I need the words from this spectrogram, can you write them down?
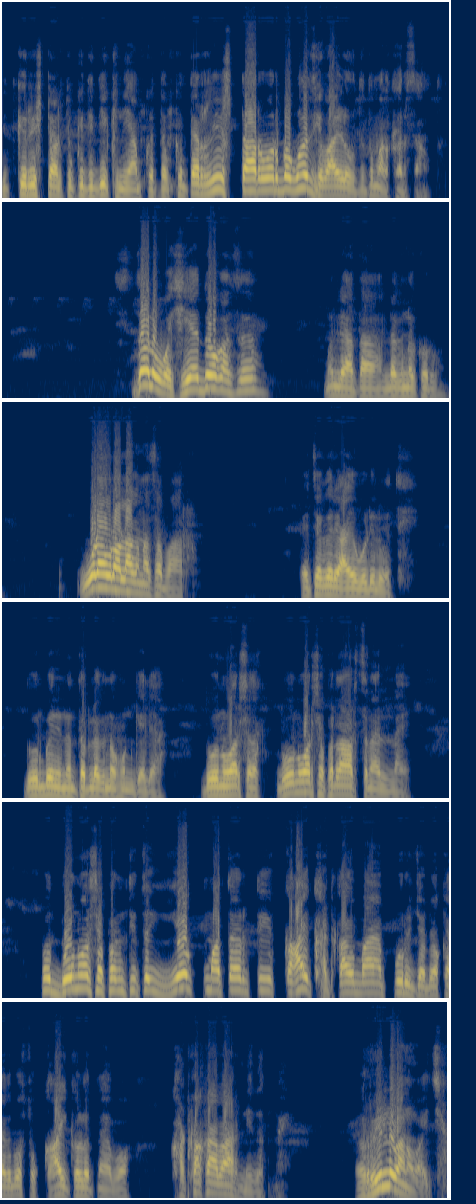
इतकी रिस्टार तू किती दिखणी आमकं त्या रिस्टारवर बघूनच हे वाळलं होतं तुम्हाला खरं सांगतो. झालं बुवा हे दोघांचं. म्हणले आता लग्न करू. ओढावला लागण्याचा भार. त्याच्या घरी आई वडील होते. दोन बहिणीनंतर लग्न होऊन गेल्या. दोन वर्षा दोन वर्षापर्यंत अडचण आली नाही. पण दोन वर्षापर्यंत तिचं एक मात्र ती काय खटका बा पुरीच्या डोक्यात बसतो काय कळत नाही बा खटका काय बाहेर निघत नाही. रील बनवायच्या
